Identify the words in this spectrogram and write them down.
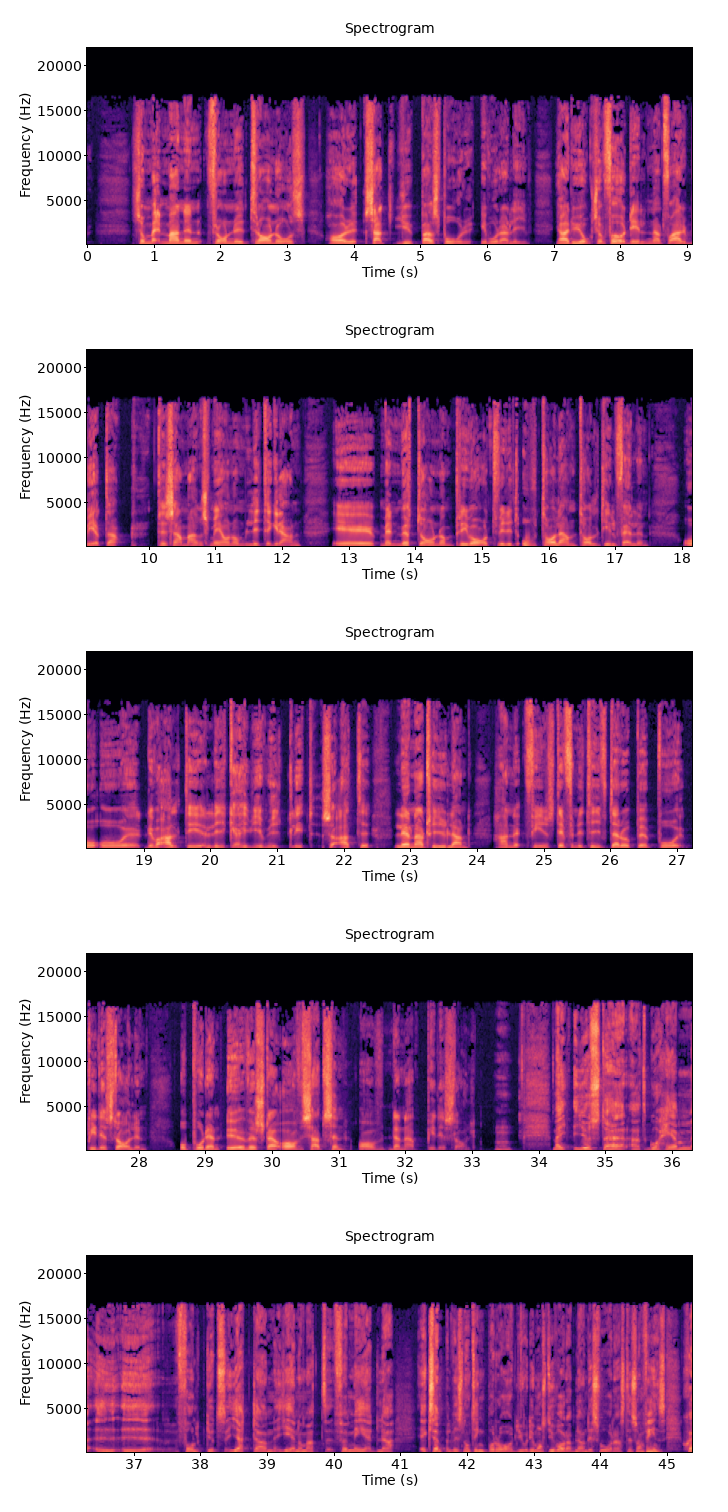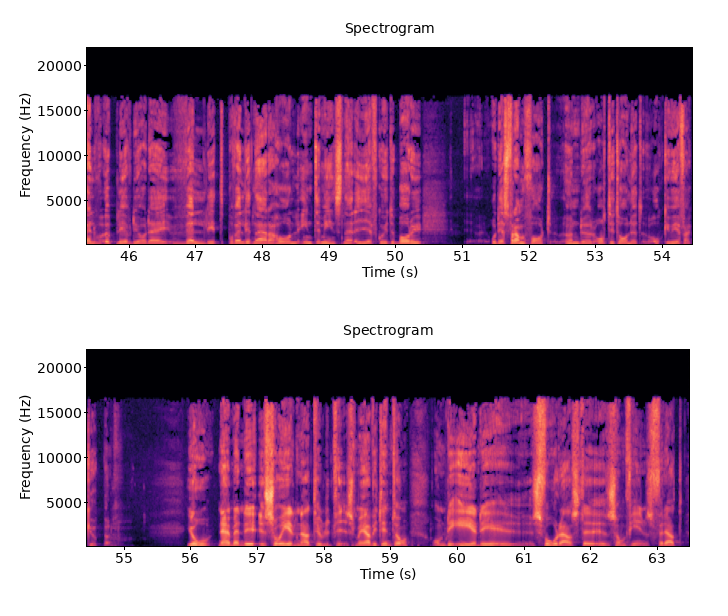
Som mannen från eh, Tranås har satt djupa spår i våra liv. Jag hade ju också fördelen att få arbeta tillsammans med honom lite grann. Eh, men mötte honom privat vid ett otal antal tillfällen och, och, eh, det var alltid lika gemytligt. Så att eh, Lennart Hyland, han finns definitivt där uppe på piedestalen och på den översta avsatsen av denna piedestal. Mm. Men just det här att gå hem i, i folkets hjärtan genom att förmedla exempelvis någonting på radio. Det måste ju vara bland det svåraste som finns. Själv upplevde jag dig väldigt, på väldigt nära håll, inte minst när IFK Göteborg och dess framfart under 80-talet och Uefa-cupen. Jo, nej men det, så är det naturligtvis. Men jag vet inte om, om det är det eh, svåraste eh, som finns. För att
